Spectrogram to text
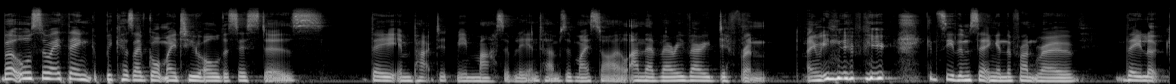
But also, I think because I've got my two older sisters, they impacted me massively in terms of my style, and they're very, very different I mean, if you can see them sitting in the front row, they look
